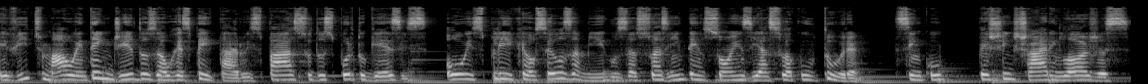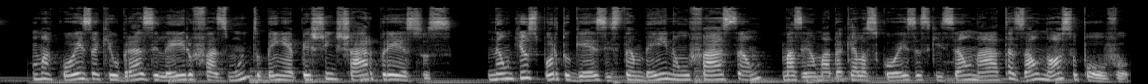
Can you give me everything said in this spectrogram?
Evite mal entendidos ao respeitar o espaço dos portugueses, ou explique aos seus amigos as suas intenções e a sua cultura. 5. Pechinchar em lojas. Uma coisa que o brasileiro faz muito bem é pechinchar preços. Não que os portugueses também não o façam, mas é uma daquelas coisas que são natas ao nosso povo.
